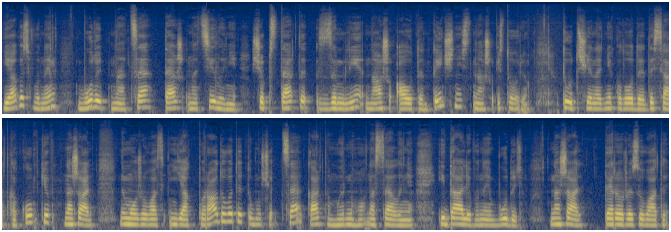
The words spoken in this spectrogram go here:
Якось вони будуть на це теж націлені, щоб стерти з землі нашу аутентичність, нашу історію. Тут ще на дні колоди десятка кубків. На жаль, не можу вас ніяк порадувати, тому що це карта мирного населення. І далі вони будуть, на жаль, тероризувати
